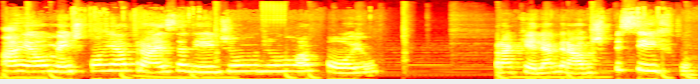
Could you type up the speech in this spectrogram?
a realmente correr atrás ali de um, de um apoio para aquele agravo específico.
